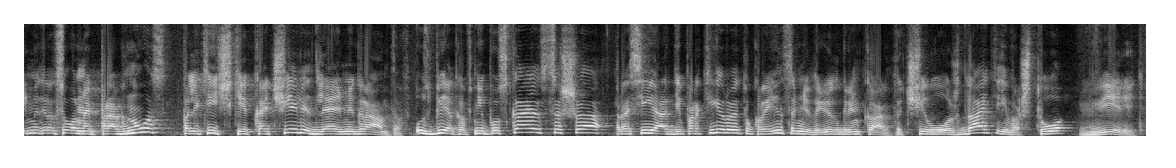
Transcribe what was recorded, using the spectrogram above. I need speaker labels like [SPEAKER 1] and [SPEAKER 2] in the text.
[SPEAKER 1] Иммиграционный прогноз, политические качели для иммигрантов. Узбеков не пускают в США, Россия депортирует, украинцам не дает грин-карту. Чего ждать и во что верить?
